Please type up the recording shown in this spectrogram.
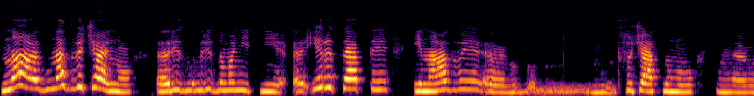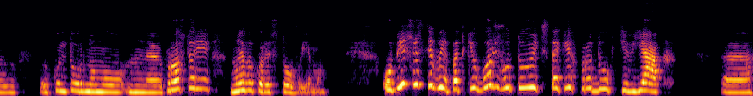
На, надзвичайно різноманітні е, і рецепти, і назви е, в- сучасному е, культурному е, просторі ми використовуємо. У більшості випадків борщ готують з таких продуктів, як, е,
